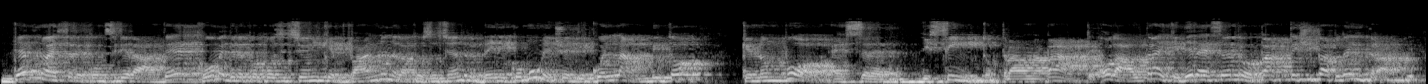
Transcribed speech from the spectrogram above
Devono essere considerate come delle proposizioni che vanno nella costruzione del bene comune, cioè di quell'ambito che non può essere distinto tra una parte o l'altra e che deve essere partecipato da entrambi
